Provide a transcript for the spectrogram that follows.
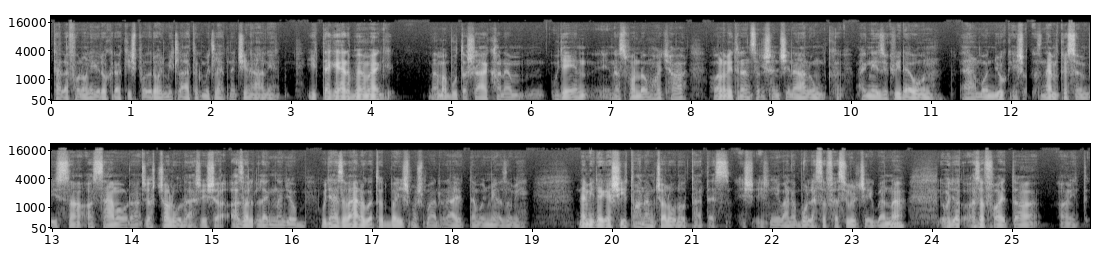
telefonon írok rá a kispadra, hogy mit látok, mit lehetne csinálni. Itt Tegerben meg nem a butaság, hanem ugye én, én azt mondom, hogy ha valamit rendszeresen csinálunk, megnézzük videón, elmondjuk, és az nem köszön vissza, az számomra a csalódás, és az a legnagyobb. Ugyanez a válogatottban is most már rájöttem, hogy mi az, ami nem idegesít, hanem csalódottá tesz, és, és nyilván abból lesz a feszültség benne, hogy az a fajta, amit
